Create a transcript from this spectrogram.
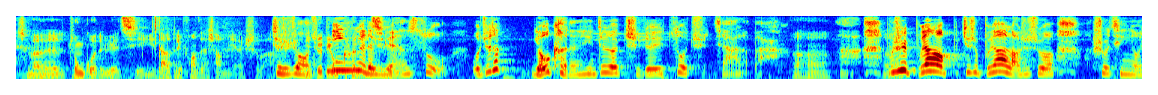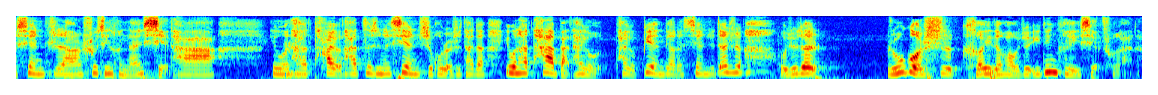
什么中国的乐器一大堆放在上面是吧？就是这种音乐的元素，我觉得有可能性，这个取决于作曲家了吧。嗯哼，啊，不是不要，就是不要老是说抒情有限制啊，抒情很难写它啊，因为嗯它它有它自身的限制，或者是它的，因为它踏板它有它有变调的限制。但是我觉得，如果是可以的话，我觉得一定可以写出来的。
